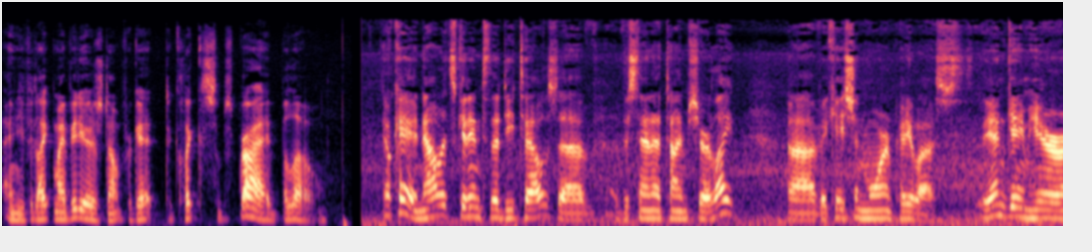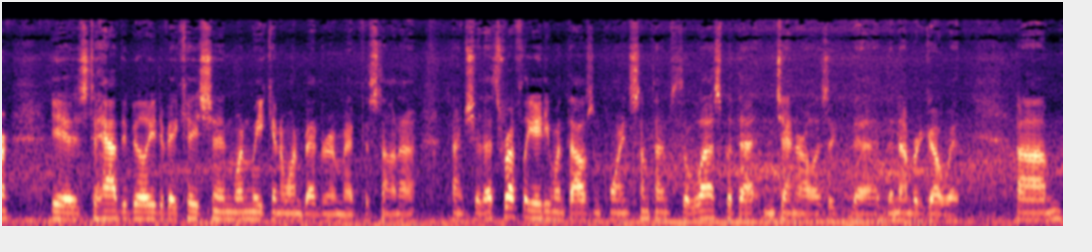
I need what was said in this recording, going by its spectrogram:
And if you like my videos, don't forget to click subscribe below. Okay, now let's get into the details of Vistana Timeshare Light uh, vacation more and pay less. The end game here is to have the ability to vacation one week in a one bedroom at Vistana timeshare. That's roughly 81,000 points, sometimes little less, but that in general is the, the number to go with. Um,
